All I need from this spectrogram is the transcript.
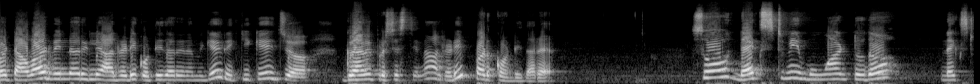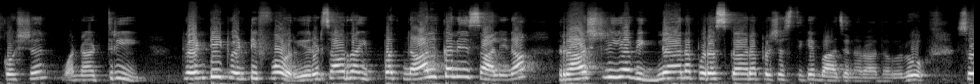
ಬಟ್ ಅವಾರ್ಡ್ ವಿನ್ನರ್ ಇಲ್ಲಿ ಆಲ್ರೆಡಿ ಕೊಟ್ಟಿದ್ದಾರೆ ನಮಗೆ. ರಿಕ್ಕಿ ಕೇಜ್ ಗ್ರಾಮಿ ಪ್ರಶಸ್ತಿನ ಆಲ್ರೆಡಿ ಪಡ್ಕೊಂಡಿದ್ದಾರೆ. So next we move on to the next question one nought three twenty twenty four ಎರಡ್ ಸಾವಿರದ ಇಪ್ಪತ್ನಾಲ್ಕನೇ ಸಾಲಿನ ರಾಷ್ಟ್ರೀಯ ವಿಜ್ಞಾನ ಪುರಸ್ಕಾರ ಪ್ರಶಸ್ತಿಗೆ ಭಾಜನರಾದವರು. ಸೊ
